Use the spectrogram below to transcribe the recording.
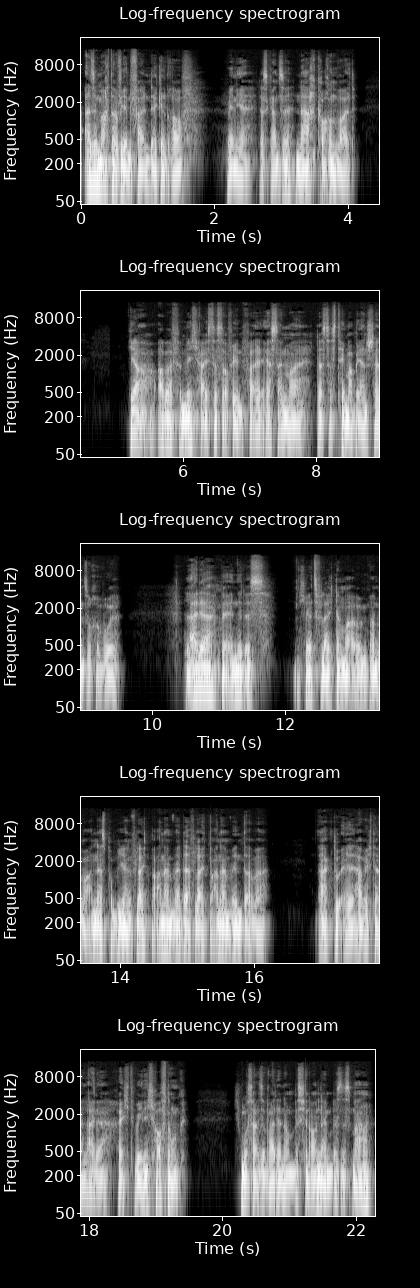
Also macht auf jeden Fall einen Deckel drauf wenn ihr das Ganze nachkochen wollt. Ja, aber für mich heißt das auf jeden Fall erst einmal, dass das Thema Bernsteinsuche wohl leider beendet ist. Ich werde es vielleicht nochmal irgendwann woanders probieren, vielleicht bei anderem Wetter, vielleicht bei anderem Winter, aber aktuell habe ich da leider recht wenig Hoffnung. Ich muss also weiter noch ein bisschen Online-Business machen.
